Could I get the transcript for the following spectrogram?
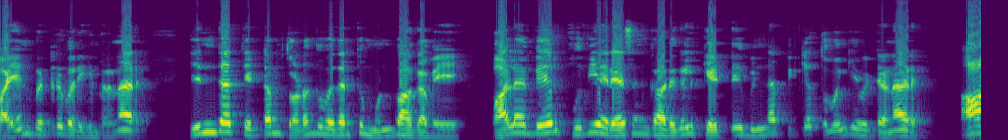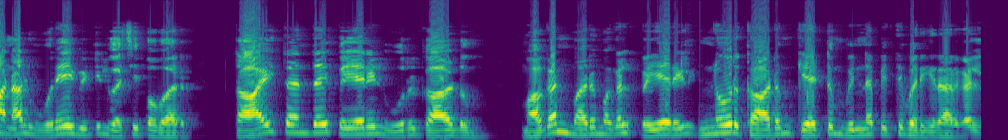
பயன்பெற்று வருகின்றனர். இந்த திட்டம் தொடங்குவதற்கு முன்பாகவே பல பேர் புதிய ரேஷன் கார்டுகள் கேட்டு விண்ணப்பிக்க துவங்கிவிட்டனர். ஆனால் ஒரே வீட்டில் வசிப்பவர் தாய் தந்தை பெயரில் ஒரு கார்டும் மகன் மருமகள் பெயரில் இன்னொரு கார்டும் கேட்டும் விண்ணப்பித்து வருகிறார்கள்.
